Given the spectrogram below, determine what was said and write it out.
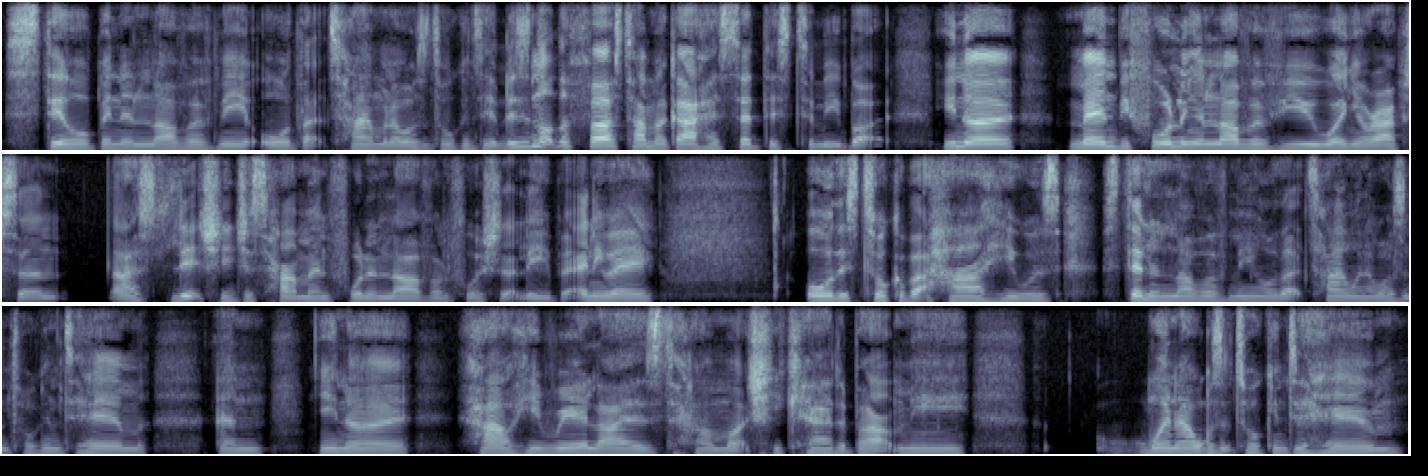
still been in love with me all that time when I wasn't talking to him. This is not the first time a guy has said this to me, but you know, men be falling in love with you when you're absent. That's literally just how men fall in love, unfortunately. But anyway, all this talk about how he was still in love with me all that time when I wasn't talking to him, and you know, how he realized how much he cared about me when I wasn't talking to him.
